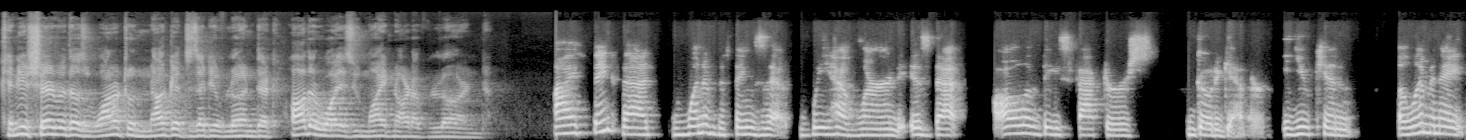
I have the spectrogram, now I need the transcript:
can you share with us one or two nuggets that you've learned that otherwise you might not have learned? I think that one of the things that we have learned is that all of these factors go together. You can eliminate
